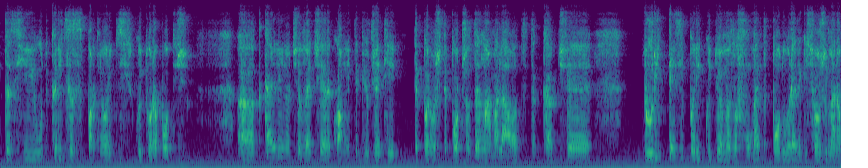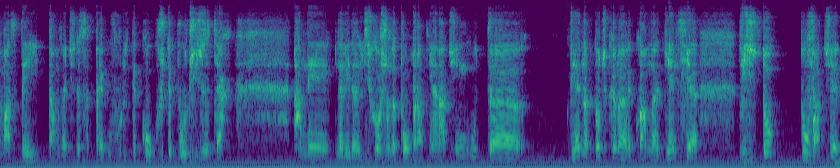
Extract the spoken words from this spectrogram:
да си открит с партньорите си, с които работиш. А, така или иначе вече рекламните бюджети те първо ще почнат да намаляват, така че дори тези пари, които имаме в момента, по-добре да ги сложиме на масата и там вече да са преговорите колко ще получиш за тях, а не нали, да изхождаме по обратния начин. От а, гледна точка на рекламна агенция, виж то, това, че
